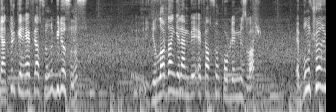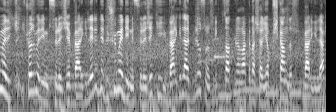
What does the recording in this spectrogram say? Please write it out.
Yani Türkiye'nin enflasyonunu biliyorsunuz. E, yıllardan gelen bir enflasyon problemimiz var. E bunu çözmedik, çözmediğimiz sürece, vergileri de düşürmediğiniz sürece ki vergiler biliyorsunuz iktisat bilen arkadaşlar yapışkandır vergiler.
